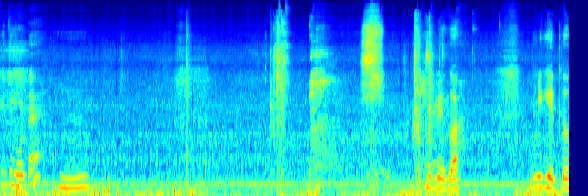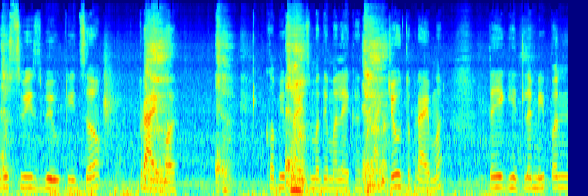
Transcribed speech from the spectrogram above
किती मोठं आहे. हे बघा. मी घेतलं होतं स्विस ब्युटीचं प्रायमर कमी प्राईजमध्ये मला एखादं पाहिजे होतं प्रायमर तर हे घेतलं मी पण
